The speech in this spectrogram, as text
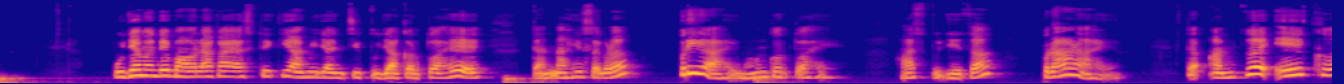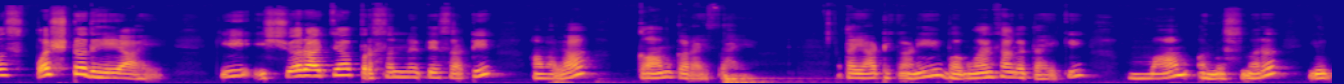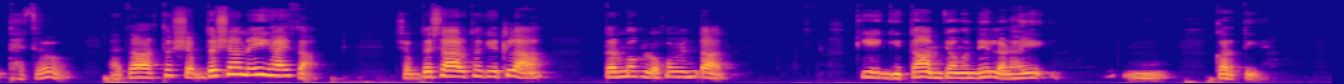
पूजेमध्ये भावना काय असते की आम्ही ज्यांची पूजा करतो आहे त्यांना हे सगळं प्रिय आहे म्हणून करतो आहे. हाच पूजेचा प्राण आहे. तर आमचं एक स्पष्ट ध्येय आहे की ईश्वराच्या प्रसन्नतेसाठी आम्हाला काम करायचं आहे. आता या ठिकाणी भगवान सांगत आहे की माम अनुस्मर युद्धाचं. याचा अर्थ शब्दशा नाही घ्यायचा. शब्दशा अर्थ घेतला तर मग लोक म्हणतात की गीता आमच्यामध्ये लढाई करते.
